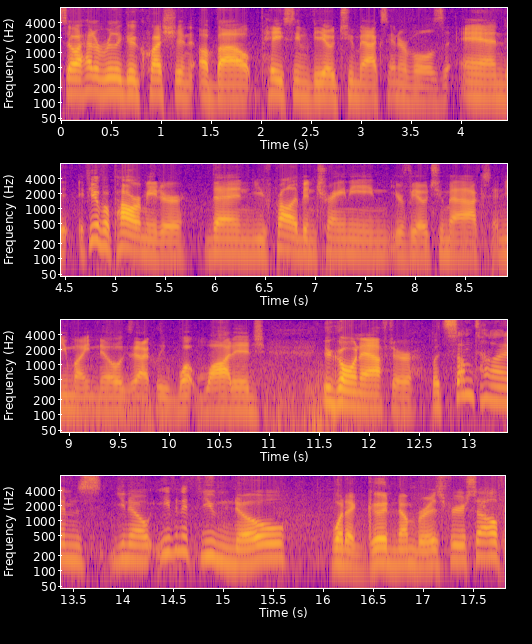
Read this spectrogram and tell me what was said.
So I had a really good question about pacing VO2 max intervals. And if you have a power meter, then you've probably been training your VO2 max and you might know exactly what wattage you're going after. But sometimes, you know, even if you know what a good number is for yourself,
